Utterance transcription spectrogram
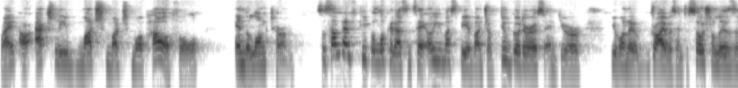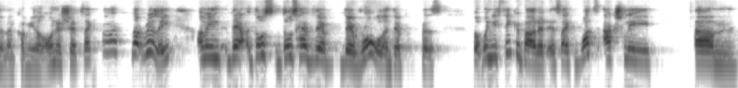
right, are actually much, much more powerful in the long term. So sometimes people look at us and say, "Oh, you must be a bunch of do-gooders, and you're you want to drive us into socialism and communal ownership." It's like, eh, not really. I mean, those those have their their role and their purpose. But when you think about it, it's like what's actually um,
